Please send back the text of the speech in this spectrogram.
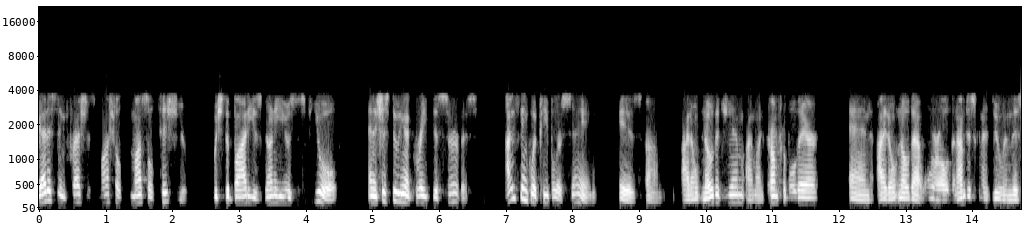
jettisoning precious muscle, muscle tissue, which the body is going to use as fuel, and it's just doing a great disservice. I think what people are saying is, um, I don't know the gym, I'm uncomfortable there, and I don't know that world, and I'm just going to do in this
